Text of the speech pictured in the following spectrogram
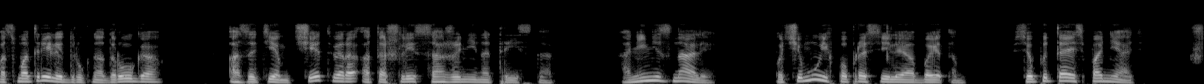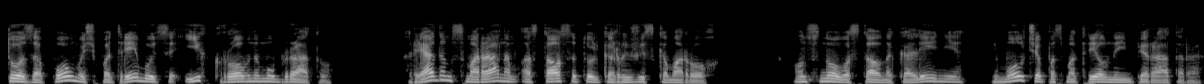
посмотрели друг на друга, а затем четверо отошли сажени на триста. Они не знали, почему их попросили об этом, все пытаясь понять, что за помощь потребуется их кровному брату. Рядом с Мараном остался только рыжий скоморох. Он снова стал на колени и молча посмотрел на императора.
